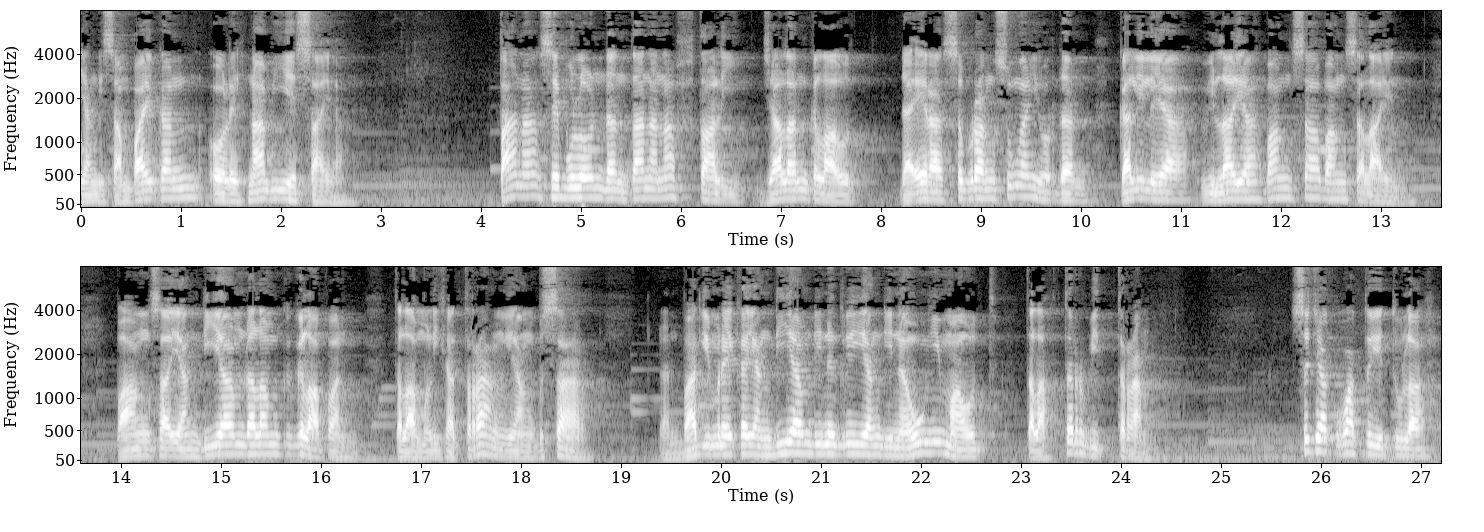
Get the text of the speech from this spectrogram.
yang disampaikan oleh Nabi Yesaya. Tanah Sebulon dan tanah Naftali, jalan ke laut, daerah seberang sungai Yordan, Galilea, wilayah bangsa-bangsa lain. Bangsa yang diam dalam kegelapan telah melihat terang yang besar. Dan bagi mereka yang diam di negeri yang dinaungi maut, telah terbit terang. Sejak waktu itulah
